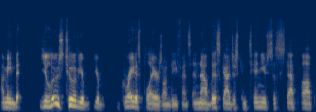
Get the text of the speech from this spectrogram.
I mean, you lose two of your your greatest players on defense, and now this guy just continues to step up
